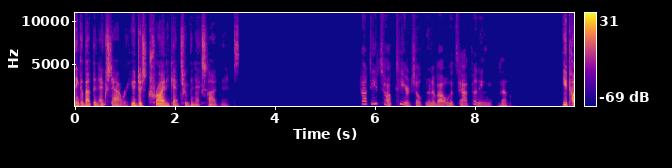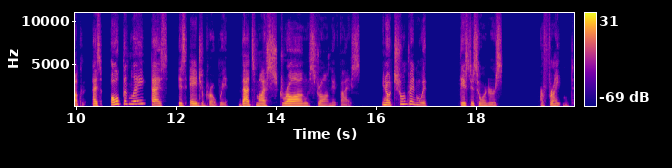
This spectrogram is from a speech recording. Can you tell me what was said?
think about the next hour. You just try to get through the next five minutes. How do you talk to your children about what's mm. happening? You talk as openly as is age appropriate. That's my strong, strong advice. You know, children with these disorders are frightened.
